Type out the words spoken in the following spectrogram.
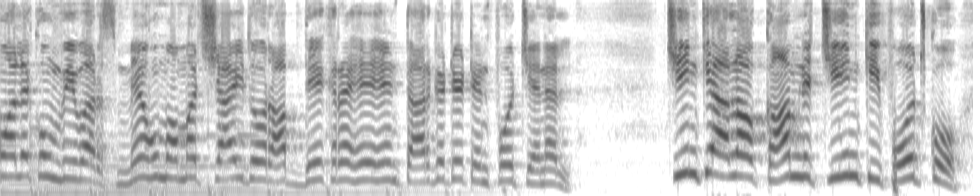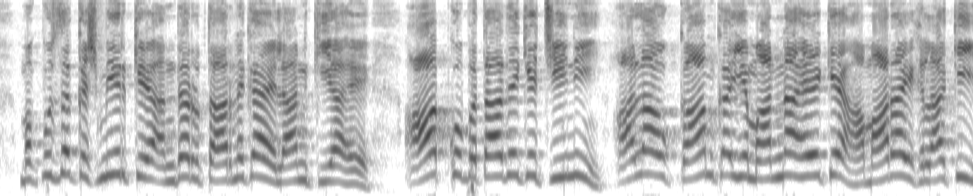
वालेकुम वीवर्स मैं हूँ मोहम्मद शाहिद और आप देख रहे हैं टारगेटेड इन्फो चैनल चीन के आला काम ने चीन की फौज को मकबूजा कश्मीर के अंदर उतारने का ऐलान किया है। आपको बता दें कि चीनी आला काम का ये मानना है कि हमारा इखलाकी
